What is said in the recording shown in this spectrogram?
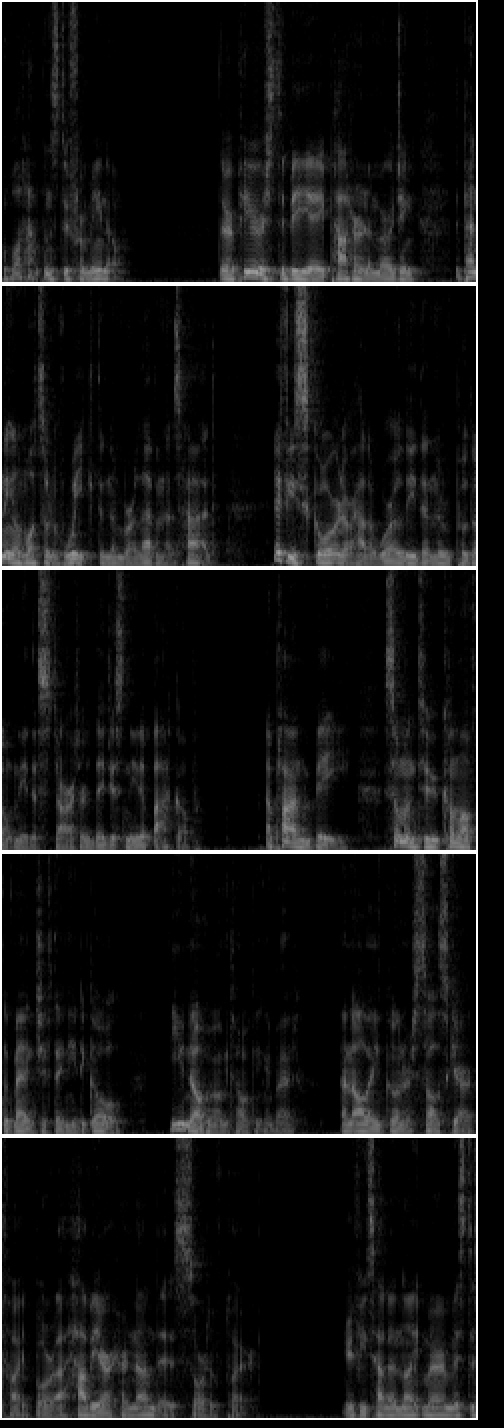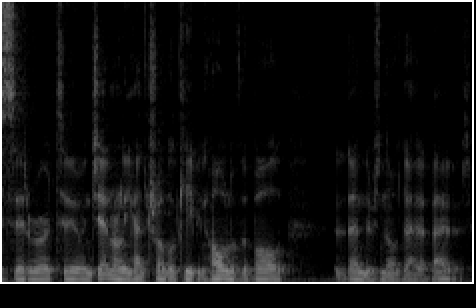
What happens to Firmino? There appears to be a pattern emerging depending on what sort of week the number 11 has had. If he's scored or had a worldie, then Liverpool don't need a starter, they just need a backup. A plan B, someone to come off the bench if they need a goal. You know who I'm talking about. An Ole Gunnar Solskjaer type or a Javier Hernandez sort of player. If he's had a nightmare, missed a sitter or two, and generally had trouble keeping hold of the ball, then there's no doubt about it.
